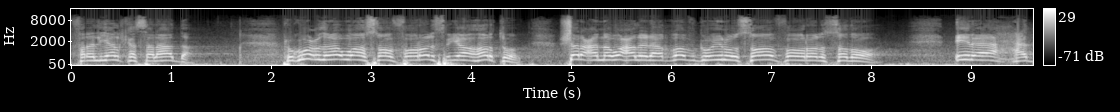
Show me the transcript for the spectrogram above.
faralyaalka salaadda. Rukuucduna waa soo foorarsigaa horto sharcanna waxaa la yidhaha qofku inuu soo foorarsado ilaa xad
